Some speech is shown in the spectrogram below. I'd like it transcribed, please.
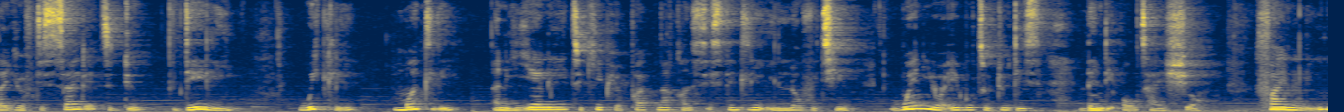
that you have decided to do daily, weekly, monthly, and yearly to keep your partner consistently in love with you. When you are able to do this, then the altar is sure. Finally,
